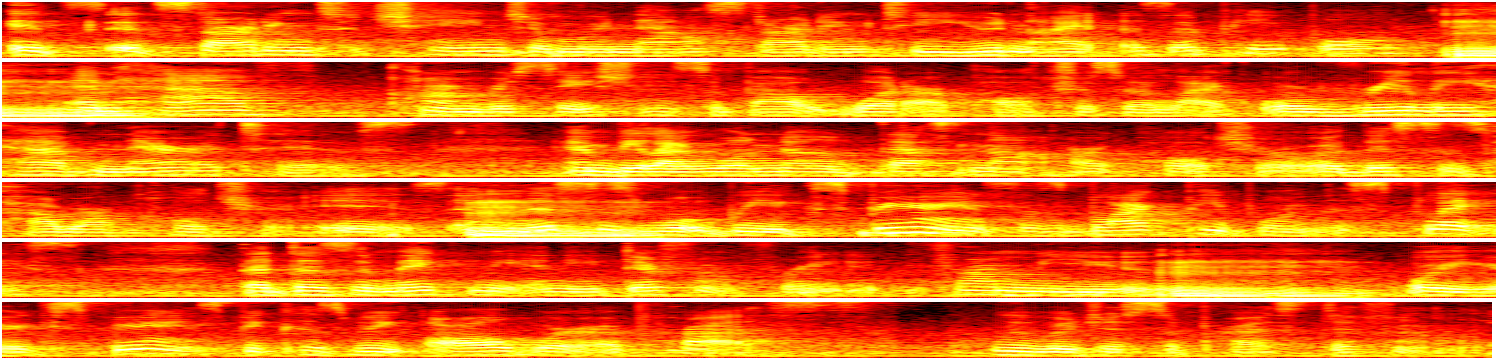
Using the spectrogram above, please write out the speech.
it's it's starting to change and we're now starting to unite as a people and have conversations about what our cultures are like or really have narratives and be like well no that's not our culture or this is how our culture is and this is what we experience as black people in this place that doesn't make me any different for you, from you or your experience because we all were oppressed we were just oppressed differently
